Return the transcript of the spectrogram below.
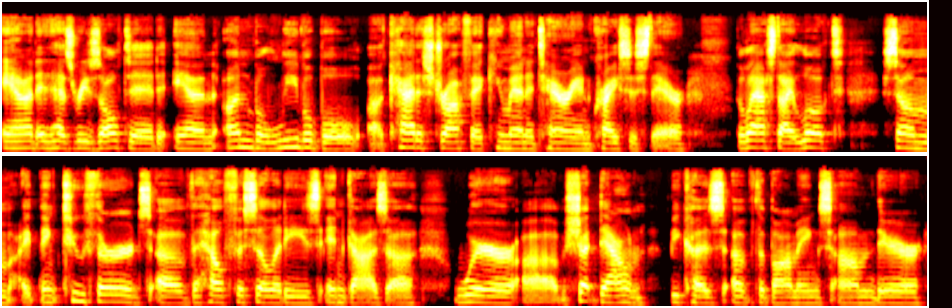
and it has resulted in unbelievable, uh, catastrophic humanitarian crisis there. The last I looked, some I think two thirds of the health facilities in Gaza were uh, shut down because of the bombings. Um, there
